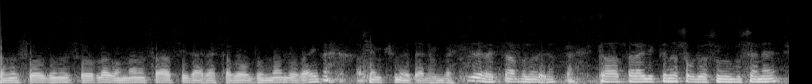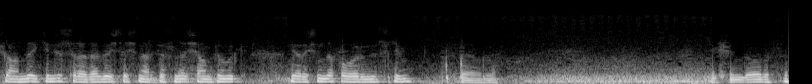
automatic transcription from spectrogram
Bana sorduğunuz sorular onların sahasıyla alakalı olduğundan dolayı kemküm ederim ben. Evet, estağfurullah hocam. Galatasaray Lig'de nasıl buluyorsunuz bu sene? Şu anda ikinci sırada Beşiktaş'ın arkasında şampiyonluk yarışında favoriniz kim? Estağfurullah. İşin doğrusu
